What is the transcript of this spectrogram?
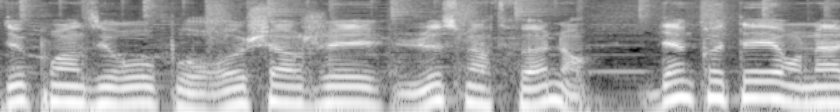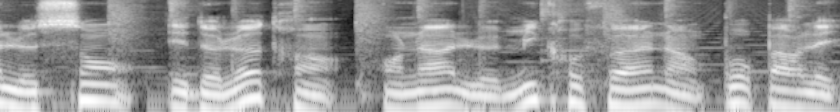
2.0 pour recharger le smartphone d'un côté, on a le son et de l'autre, on a le microphone pour parler.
